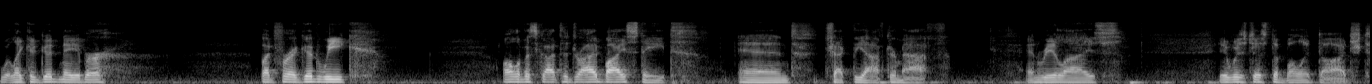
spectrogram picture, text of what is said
like a good neighbor. But for a good week, all of us got to drive by state and check the aftermath and realize it was just a bullet dodged.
